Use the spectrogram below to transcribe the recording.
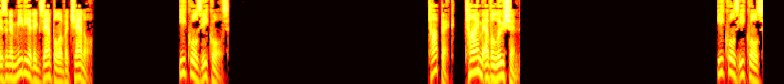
is an immediate example of a channel. Equals equals topic time evolution. Equals equals.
